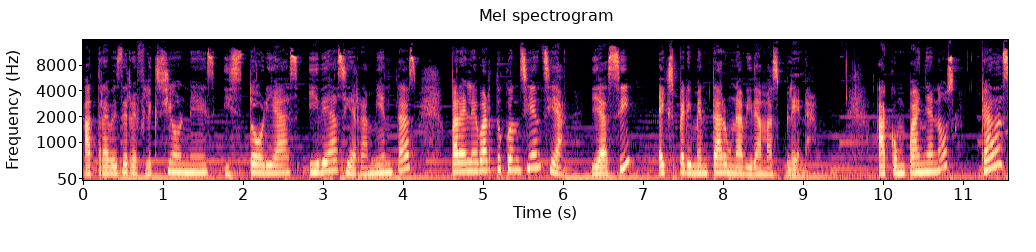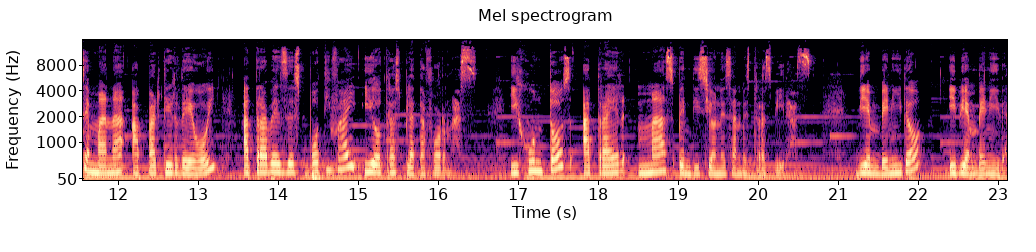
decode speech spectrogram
a través de reflexiones, historias, ideas y herramientas para elevar tu conciencia y así experimentar una vida más plena. Acompáñanos cada semana a partir de hoy a través de Spotify y otras plataformas y juntos atraer más bendiciones a nuestras vidas. Bienvenido y bienvenida.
